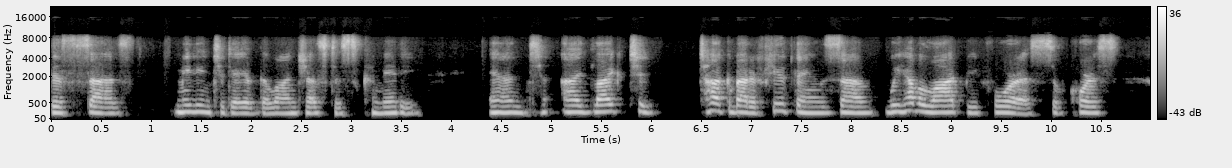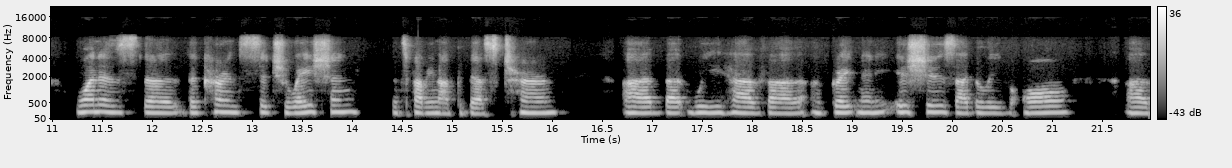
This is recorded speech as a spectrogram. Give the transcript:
this uh, meeting today of the Law and Justice Committee. And I'd like to talk about a few things. Um, we have a lot before us. Of course, one is the, the current situation. It's probably not the best term, uh, but we have uh, a great many issues, I believe, all uh,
